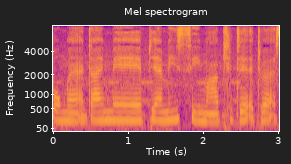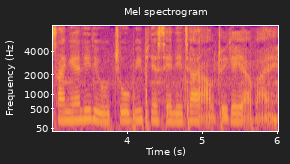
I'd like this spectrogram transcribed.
ပုံမှန်အတိုင်းပဲပြန်ပြီးစီမှာဖြစ်တဲ့အတွက်ဆိုင်ကန်းလေးတွေကိုကြိုပြီးပြင်ဆင်နေကြတာကိုတွေ့ခဲ့ရပါတယ်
